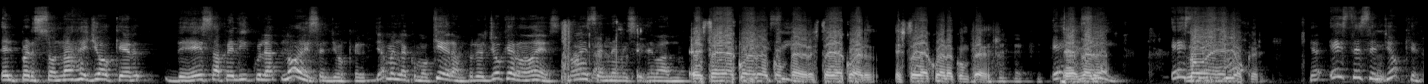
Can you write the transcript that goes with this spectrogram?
El personaje Joker de esa película no es el Joker, llámenla como quieran, pero el Joker no es, no es el Nemesis de Batman. Estoy de acuerdo con Pedro, estoy de acuerdo, estoy de acuerdo con Pedro. Es, verdad. Este no es el Joker. Este es el Joker.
